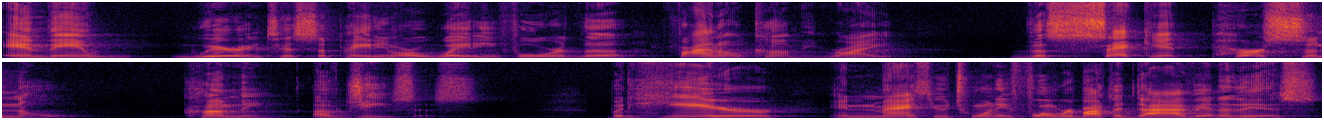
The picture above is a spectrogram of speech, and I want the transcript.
And then we're anticipating or waiting for the final coming, right? The second personal coming of Jesus. But here in Matthew 24, we're about to dive into this,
